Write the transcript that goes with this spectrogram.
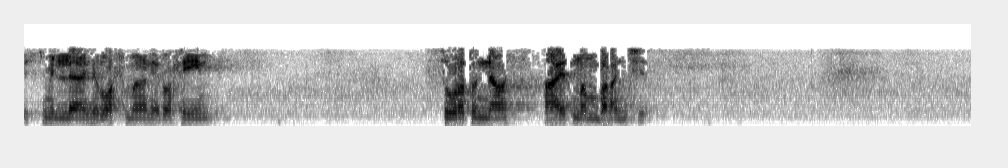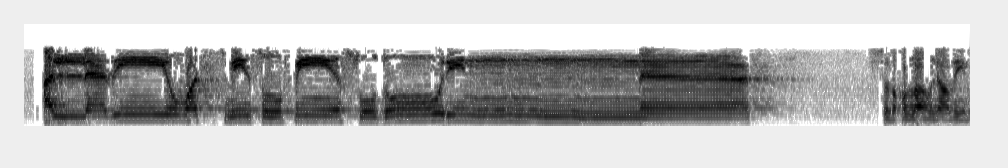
بسم الله الرحمن الرحيم سورة الناس آية نمبر 5 الذي يوسوس في صدور الناس صدق الله العظيم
